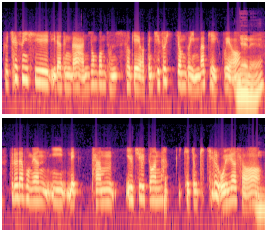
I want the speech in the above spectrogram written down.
그 최순실이라든가 안종범 전 수석의 어떤 기소 시점도 임박해 있고요. 네네. 그러다 보면 이 내- 다음 일주일 동안 하- 이렇게 좀 피치를 올려서 음.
